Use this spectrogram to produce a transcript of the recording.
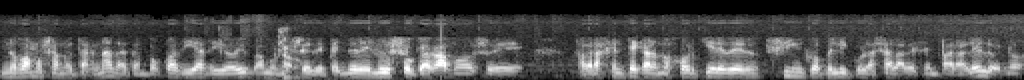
no vamos a notar nada, tampoco a día de hoy, vamos, no sé, depende del uso que hagamos. Eh, habrá gente que a lo mejor quiere ver cinco películas a la vez en paralelo. No,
